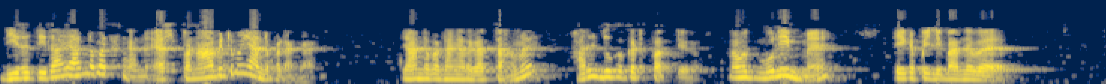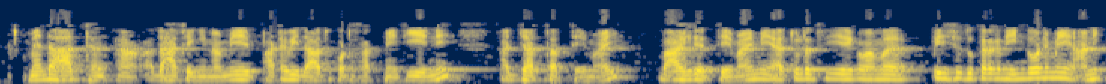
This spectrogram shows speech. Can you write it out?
දීර දිරා යන්න පටන් ගන්නවා. අස්පනා පිටම යන්න පටන් ගන්නවා. යන්න පටන් අරගත්තාම හරි දුකකටපත් වෙනවා. නමුත් මුලින්ම ඒක පිළිබඳව මඳහත් අදහසකින් ඉන්න මේ පටවි ධාතු කොටසක් මේ තියෙන්නේ අජ්ජත්තත් එමයයි බාහිරත් එමයයි මේ ඇතුළත තියෙනක මම පිරිසුදු කරගෙන ඉන්න ඕනේ මේ අනික්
